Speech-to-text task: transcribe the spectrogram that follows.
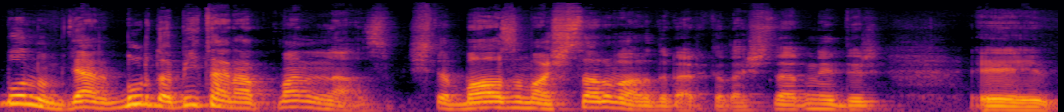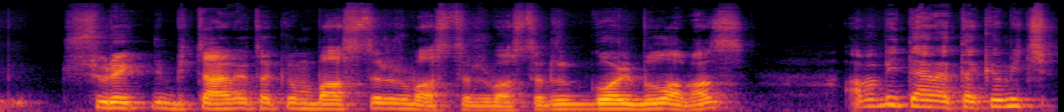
Bunun yani burada bir tane atman lazım. İşte bazı maçlar vardır arkadaşlar. Nedir? Ee, sürekli bir tane takım bastırır bastırır bastırır gol bulamaz. Ama bir tane takım hiç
